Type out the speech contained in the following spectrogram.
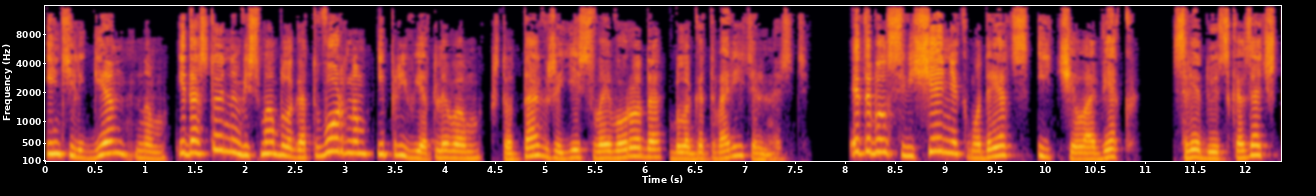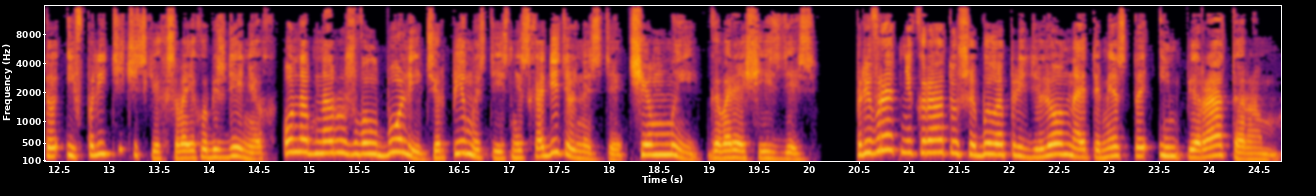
интеллигентным и достойным весьма благотворным и приветливым, что также есть своего рода благотворительность. Это был священник, мудрец и человек. Следует сказать, что и в политических своих убеждениях он обнаруживал более терпимости и снисходительности, чем мы, говорящие здесь. Привратник ратуши был определен на это место императором.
